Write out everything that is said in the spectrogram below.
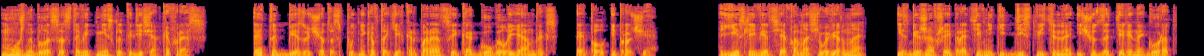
можно было составить несколько десятков раз. Это без учета спутников таких корпораций, как Google, Яндекс, Apple и прочее. Если версия Афанасьева верна, избежавшие оперативники действительно ищут затерянный город,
